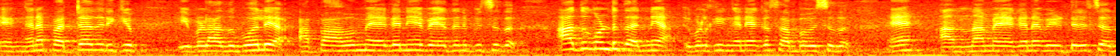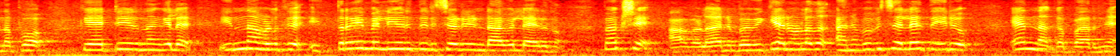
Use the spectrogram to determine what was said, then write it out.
എങ്ങനെ പറ്റാതിരിക്കും? ഇവൾ അതുപോലെയാ ആ പാവം മേഘനയെ വേദനിപ്പിച്ചത്. അതുകൊണ്ട് തന്നെയാ ഇവൾക്ക് ഇങ്ങനെയൊക്കെ സംഭവിച്ചത്. ഏ അന്നാ മേഘന വീട്ടിൽ ചെന്നപ്പോൾ കയറ്റിയിരുന്നെങ്കിൽ ഇന്ന് അവൾക്ക് ഇത്രയും വലിയൊരു തിരിച്ചടി ഉണ്ടാവില്ലായിരുന്നു. പക്ഷേ അവൾ അനുഭവിക്കാനുള്ളത് അനുഭവിച്ചല്ലേ തീരൂ. എന്നൊക്കെ പറഞ്ഞ്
